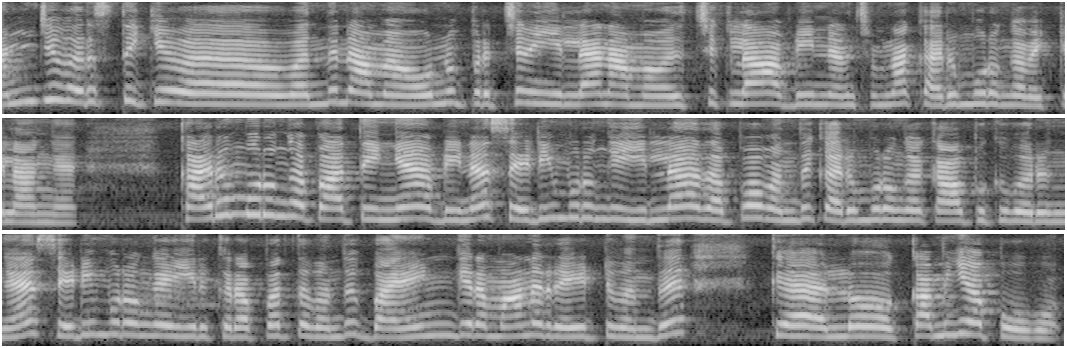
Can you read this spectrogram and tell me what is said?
அஞ்சு வருஷத்துக்கு வந்து நாம் ஒன்றும் பிரச்சனை இல்லை. நாம் வச்சுக்கலாம் அப்படின்னு நினச்சோம்னா கருமுருங்கை வைக்கலாங்க. கருமுருங்கை பார்த்தீங்க அப்படின்னா செடி முருங்கை இல்லாதப்போ வந்து கருமுருங்கை காப்புக்கு வருங்க. செடி முருங்கை இருக்கிறப்பத்த வந்து பயங்கரமான ரேட்டு வந்து க லோ கம்மியாக போகும்.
